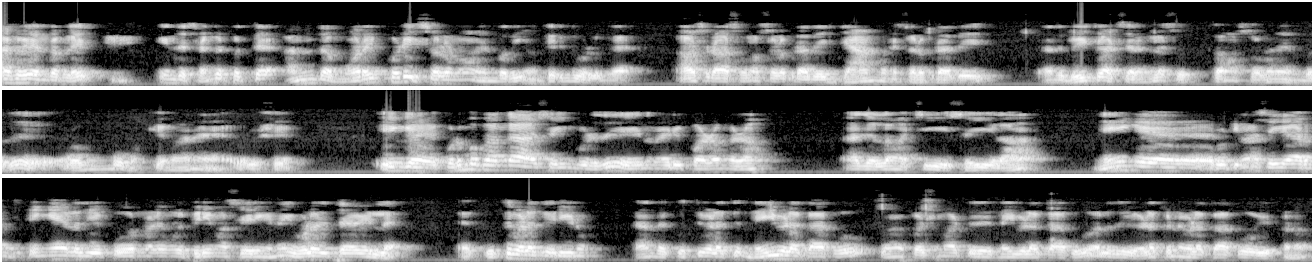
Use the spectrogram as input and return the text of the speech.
ஆகவே என்பர்களே இந்த சங்கற்பத்தை அந்த முறைப்படி சொல்லணும் என்பதையும் தெரிந்து கொள்ளுங்க. அவசர அவசரமாக சொல்லக்கூடாது ஜாம் பண்ணி சொல்லக்கூடாது. அந்த பீஜாட்சரங்களை சுத்தமாக சொல்லணும் என்பது ரொம்ப முக்கியமான ஒரு விஷயம். இங்கே குடும்ப பங்கா செய்யும் பொழுது இந்த மாதிரி பழங்களாம் அதெல்லாம் வச்சு செய்யலாம். நீங்கள் ரொட்டீனாக செய்ய ஆரம்பிச்சிட்டீங்க அல்லது எப்போ ஒரு நாள் உங்களுக்கு பிரியமாக செய்கிறீங்கன்னா இவ்வளவு தேவையில்லை. குத்து விளக்கு எரியணும். அந்த குத்து விளக்கு நெய் விளக்காகவோ பசுமாட்டு நெய் விளக்காகவோ அல்லது விளக்கெண்ணெய் விளக்காகவோ இருக்கணும்.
